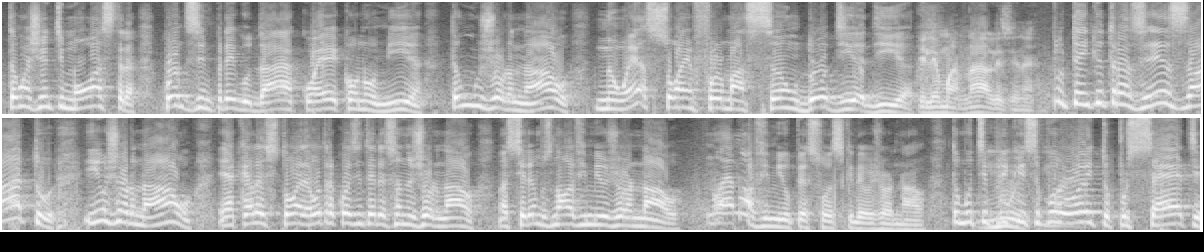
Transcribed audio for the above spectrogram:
Então a gente mostra quanto desemprego dá, qual é a economia. Então o jornal não é só a informação do dia a dia. Ele é uma análise, né? Tu tem que trazer, exato. E o jornal é aquela história. Outra coisa interessante no jornal, nós tiramos 9 mil jornal. Não é 9 mil pessoas que lê o jornal. Então multiplica Muito isso por 8, por 7.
